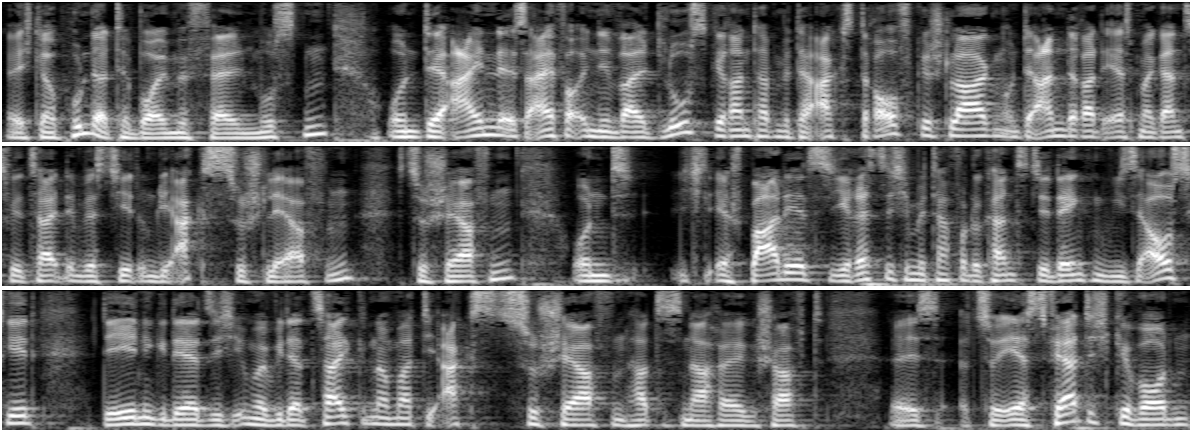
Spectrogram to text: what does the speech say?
äh, ich glaube, hunderte Bäume fällen mussten. Und der eine ist einfach in den Wald losgerannt, hat mit der Axt draufgeschlagen und der andere hat erstmal ganz viel Zeit investiert, um die Axt zu schärfen, zu schärfen. Und ich erspare dir jetzt die restliche Metapher, du kannst dir denken, wie es ausgeht. Derjenige, der sich immer wieder Zeit genommen hat, die Axt zu schärfen, hat es nachher geschafft, ist zuerst fertig geworden,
